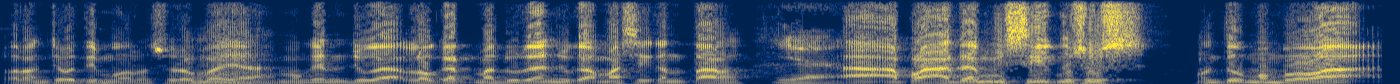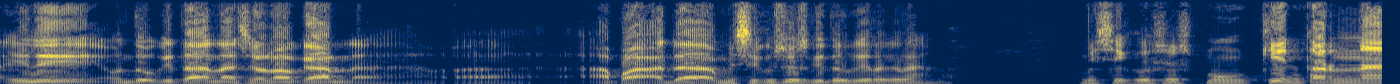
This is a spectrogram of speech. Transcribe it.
orang Jawa Timur, Surabaya, mungkin juga logat Madura juga masih kental. ya Apa ada misi khusus untuk membawa ini untuk kita nasionalkan? Apa ada misi khusus gitu kira-kira? misi khusus mungkin karena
